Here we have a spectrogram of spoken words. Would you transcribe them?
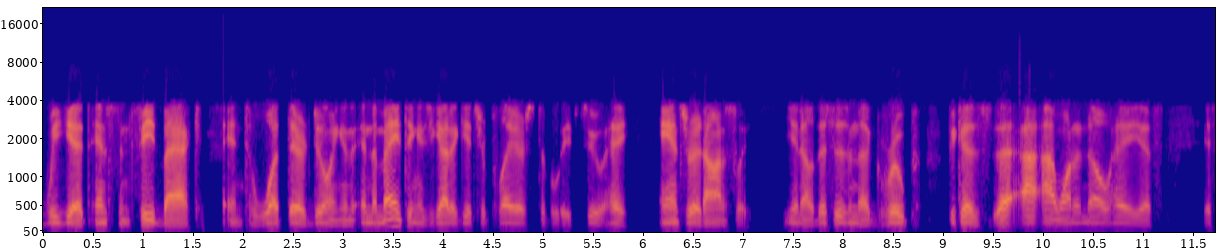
we get instant feedback into what they're doing and, and the main thing is you got to get your players to believe too hey answer it honestly. You know this isn't a group because uh, i, I want to know hey if if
